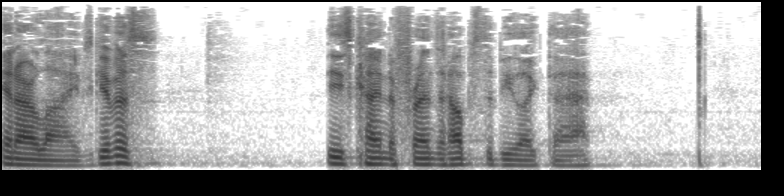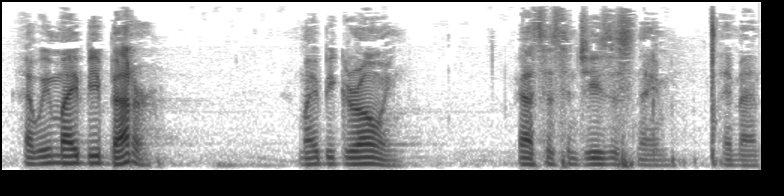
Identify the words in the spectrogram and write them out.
in our lives. Give us these kind of friends and help us to be like that. And we might be better, might be growing. That's this in Jesus' name. Amen.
